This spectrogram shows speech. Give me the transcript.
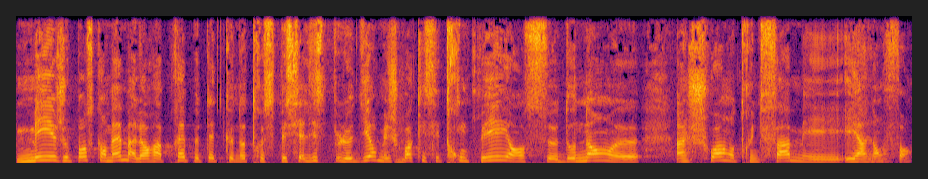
Mais je pense quand même, alors après, peut-être que notre spécialiste peut le dire, mais je crois qu'il s'est trompé en se donnant euh, un choix entre une femme et, et un enfant.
